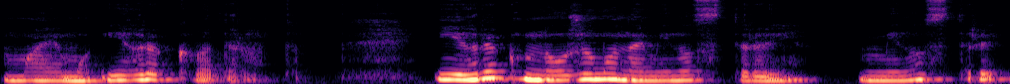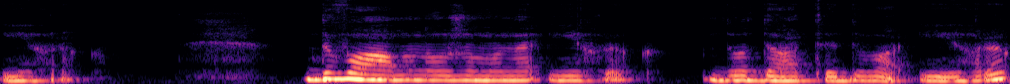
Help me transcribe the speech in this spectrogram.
маємо y квадрат. Y множимо на мінус 3, мінус 3y. 2 множимо на y, додати 2y.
